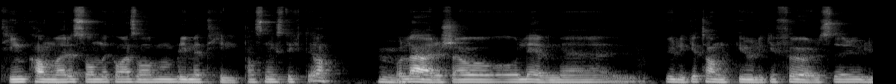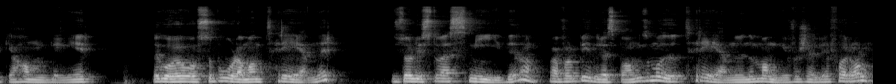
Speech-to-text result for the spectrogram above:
ting kan være sånn, det kan være sånn at man blir mer tilpasningsdyktig. da. Mm. Og lærer seg å, å, leve med ulike tanker, ulike følelser, ulike handlinger. Det går jo også på hvordan man trener. Hvis du har lyst til å være smidig, da, i hvert fall på idrettsbanen, så må du jo trene under mange forskjellige forhold.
